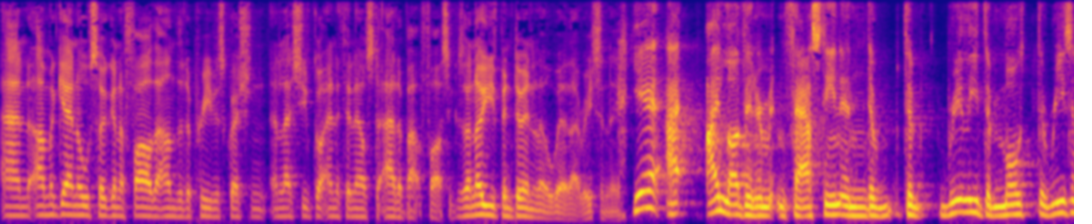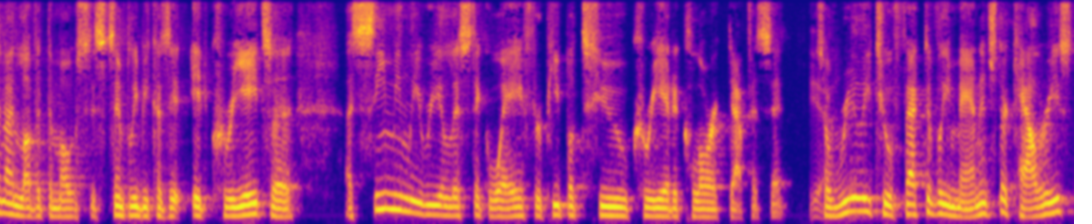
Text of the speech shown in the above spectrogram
And I'm again also going to file that under the previous question, unless you've got anything else to add about fasting, because I know you've been doing a little bit of that recently. Yeah, I, I love intermittent fasting, and the the really the most the reason I love it the most is simply because it it creates a a seemingly realistic way for people to create a caloric deficit. Yeah. So really to effectively manage their calories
